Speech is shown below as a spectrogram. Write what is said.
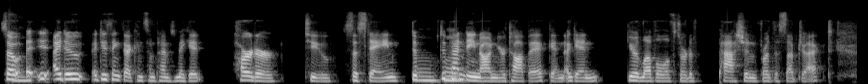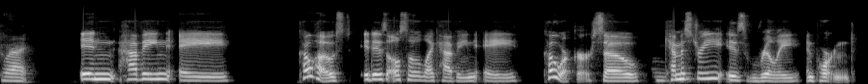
So mm-hmm. I, I, do I do think that can sometimes make it harder to sustain, de- mm-hmm. depending on your topic and again your level of sort of passion for the subject. Right. In having a co-host, it is also like having a coworker. So mm-hmm. chemistry is really important.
